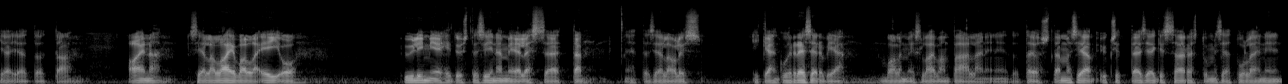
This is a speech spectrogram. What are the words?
ja, ja tota, aina siellä laivalla ei ole ylimiehitystä siinä mielessä, että, että siellä olisi ikään kuin reserviä valmiiksi laivan päällä, niin, niin tota, jos tämmöisiä yksittäisiäkin sairastumisia tulee, niin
